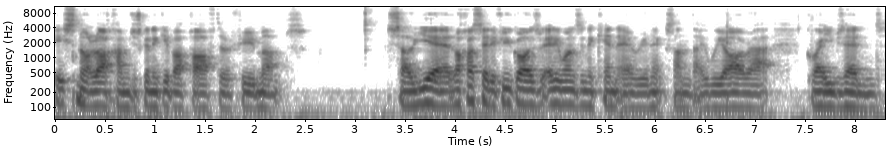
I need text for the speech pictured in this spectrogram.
it's not like I'm just going to give up after a few months. So yeah, like I said, if you guys, anyone's in the Kent area next Sunday, we are at Gravesend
